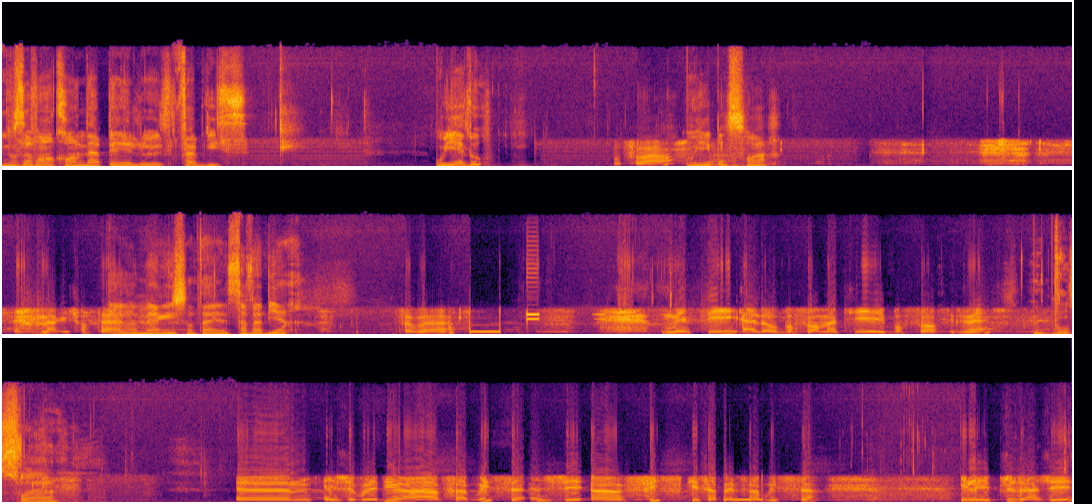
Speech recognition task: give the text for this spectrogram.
Nous avons encore un appel, euh, Fabrice. Oui, allô? Bonsoir, Oui, bonsoir. Marie-Chantal. Ah, Marie-Chantal, ça va bien? Ça va Merci. Alors, bonsoir Mathie et bonsoir Sylvain. Bonsoir. Euh, je voulais dire à Fabrice, j'ai un fils qui s'appelle Fabrice. Il est plus âgé,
